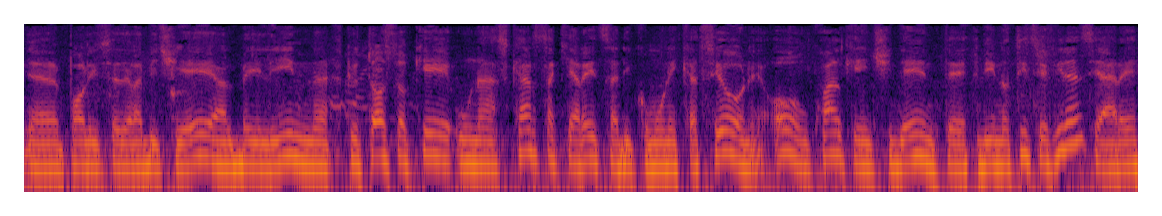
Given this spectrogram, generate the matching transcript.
eh, policy della BCE, al bail-in, piuttosto che una scarsa chiarezza di comunicazione o un qualche incidente di notizie finanziarie,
